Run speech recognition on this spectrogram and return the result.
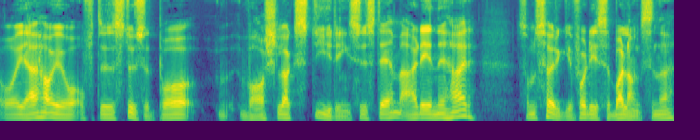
og jeg har jo ofte stusset på hva slags styringssystem er det inni her som sørger for disse balansene.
